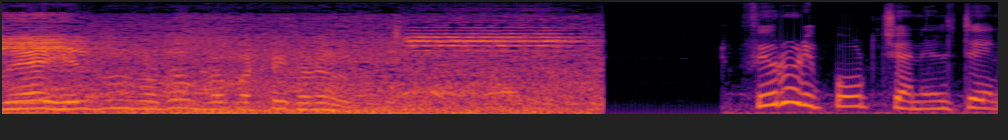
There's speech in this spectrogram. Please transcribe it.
মেয়াই হেল্পের মতো ব্যাপারটা এখানে হচ্ছে ফেরো রিপোর্ট চ্যানেল টেন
